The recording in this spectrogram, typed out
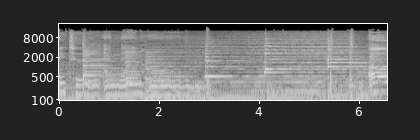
Movie too, and then home. Oh,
